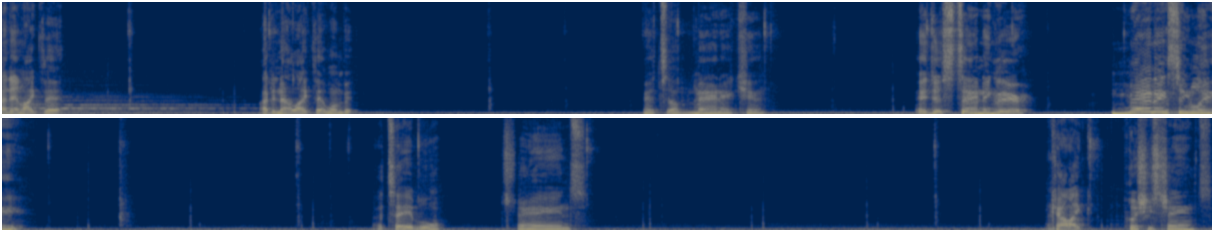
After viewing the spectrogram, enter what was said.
I didn't like that. I did not like that one bit. It's a mannequin. It's just standing there. Menacingly. A table. Chains. Can I like push these chains?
